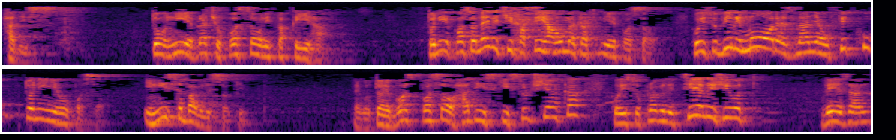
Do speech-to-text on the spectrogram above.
hadis. To nije, braćo, posao ni fakiha. To nije posao, najveći fakiha umeta nije posao. Koji su bili more znanja u fiku, to nije njihov posao. I nije se bavili s tim. Nego to je posao hadijskih stručnjaka koji su proveli cijeli život vezan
